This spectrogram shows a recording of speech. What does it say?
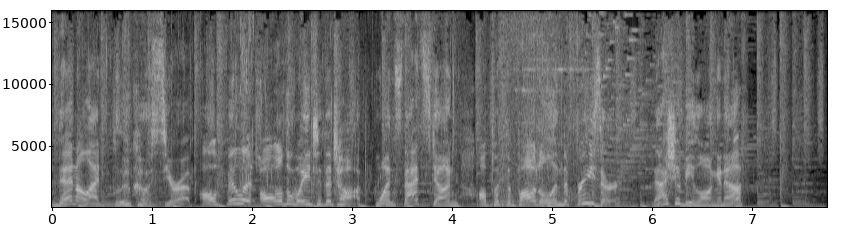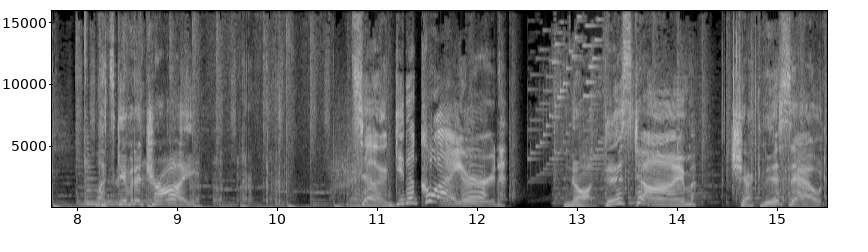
Then I'll add glucose syrup. I'll fill it all the way to the top. Once that's done, I'll put the bottle in the freezer. That should be long enough. Let's give it a try. Target acquired! Not this time! Check this out.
